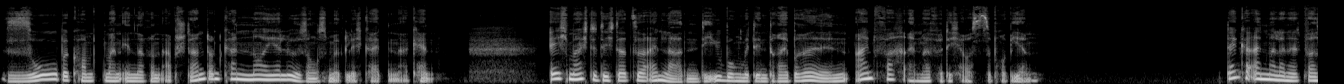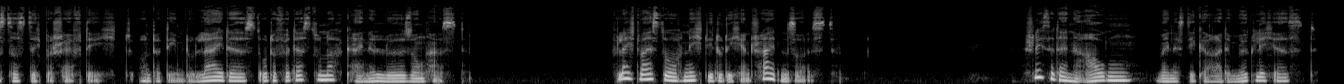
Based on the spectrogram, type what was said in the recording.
So bekommt man inneren Abstand und kann neue Lösungsmöglichkeiten erkennen. Ich möchte dich dazu einladen, die Übung mit den drei Brillen einfach einmal für dich auszuprobieren. Denke einmal an etwas, das dich beschäftigt, unter dem du leidest oder für das du noch keine Lösung hast. Vielleicht weißt du auch nicht, wie du dich entscheiden sollst. Schließe deine Augen, wenn es dir gerade möglich ist,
